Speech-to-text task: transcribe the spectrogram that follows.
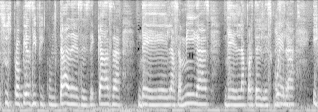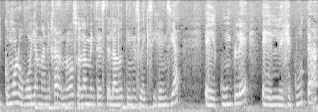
sus propias dificultades desde casa, de las amigas, de la parte de la escuela y cómo lo voy a manejar, ¿no? Solamente de este lado tienes la exigencia, el cumple, el ejecuta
